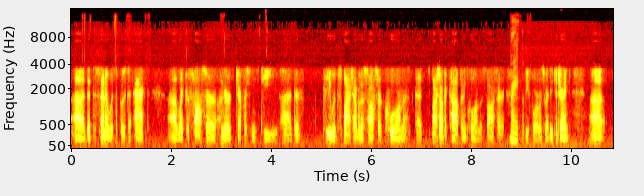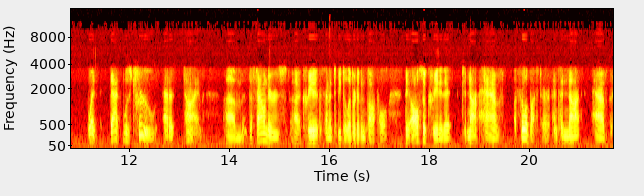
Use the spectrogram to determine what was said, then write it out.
uh, that the Senate was supposed to act uh, like the saucer under Jefferson's tea. Uh, the tea would splash out of the saucer, cool on the uh, splash out of the cup, and cool on the saucer right. before it was ready to drink. Uh, what that was true at a time. Um, the founders uh, created the Senate to be deliberative and thoughtful. They also created it to not have a filibuster and to not have a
